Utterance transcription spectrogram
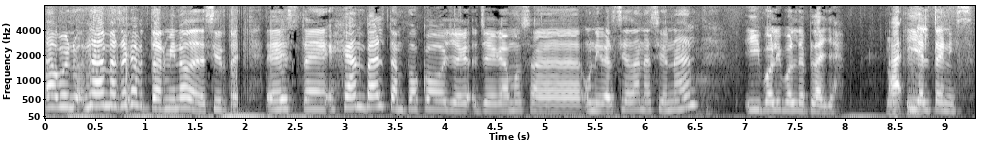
Ah, bueno, nada más déjame termino de decirte, este, handball tampoco lleg llegamos a Universidad Nacional y voleibol de playa. Okay. Ah, y el tenis.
